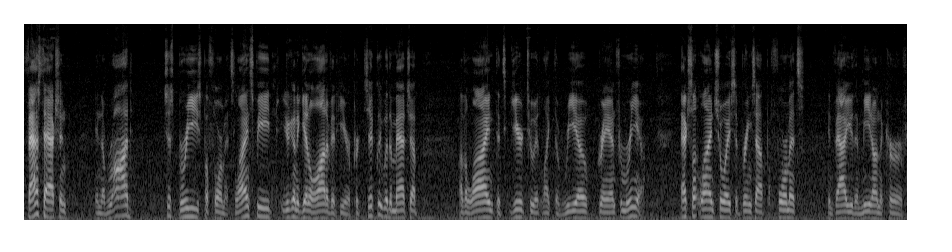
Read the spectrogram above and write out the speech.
fast action, and the rod just breeze performance. Line speed, you're going to get a lot of it here, particularly with a matchup of a line that's geared to it like the Rio Grand from Rio. Excellent line choice. It brings out performance and value that meet on the curve.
